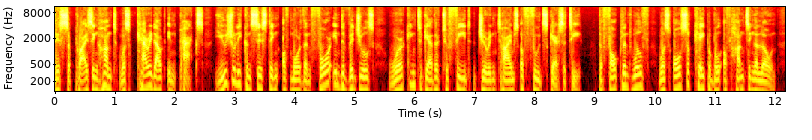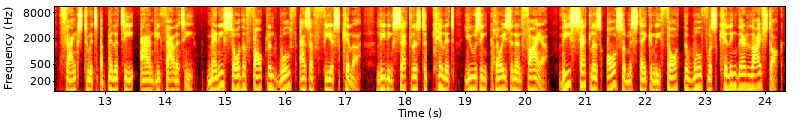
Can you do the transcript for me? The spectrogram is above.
This surprising hunt was carried out in packs, usually consisting of more than four individuals working together to feed during times of food scarcity. The Falkland wolf was also capable of hunting alone, thanks to its ability and lethality. Many saw the Falkland wolf as a fierce killer, leading settlers to kill it using poison and fire. These settlers also mistakenly thought the wolf was killing their livestock.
